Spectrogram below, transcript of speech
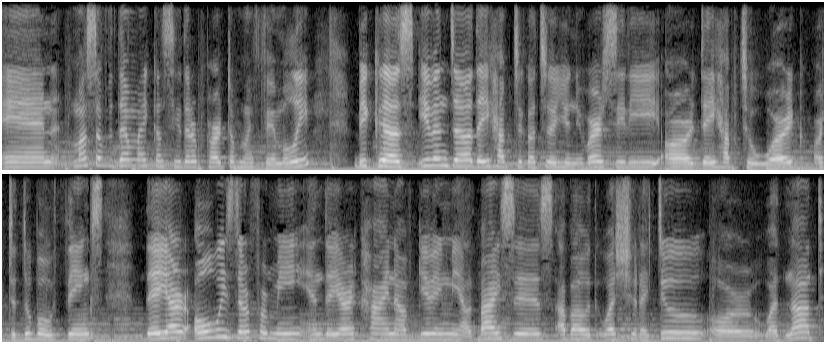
and most of them I consider part of my family because even though they have to go to university or they have to work or to do both things, they are always there for me and they are kind of giving me advices about what should I do or what not.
